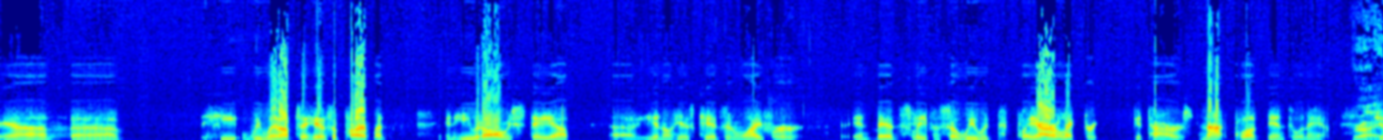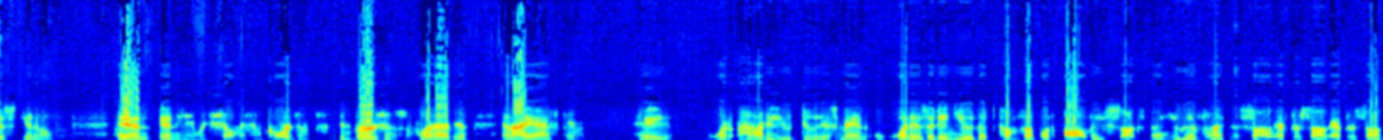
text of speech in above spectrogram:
and uh, he we went up to his apartment, and he would always stay up. Uh, you know, his kids and wife were in bed sleeping, so we would play our electric guitars, not plugged into an amp. Right. Just you know, and and he would show me some chords and inversions and what have you. And I asked him, "Hey, what? How do you do this, man? What is it in you that comes up with all these songs, man? You have written song after song after song."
